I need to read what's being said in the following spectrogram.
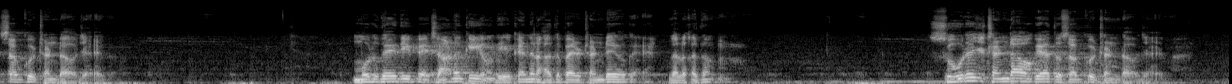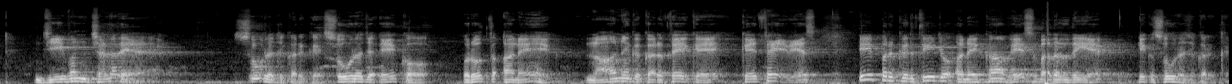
ਸਭ ਕੁਝ ਠੰਡਾ ਹੋ ਜਾਏਗਾ। ਮੁਰਦੇ ਦੀ ਪਛਾਣ ਕੀ ਹੁੰਦੀ ਹੈ? ਕਹਿੰਦੇ ਹੱਥ ਪੈਰ ਠੰਡੇ ਹੋ ਗਏ। ਗੱਲ ਖਤਮ। ਸੂਰਜ ਠੰਡਾ ਹੋ ਗਿਆ ਤਾਂ ਸਭ ਕੁਝ ਠੰਡਾ ਹੋ ਜਾਏਗਾ। ਜੀਵਨ ਚੱਲ ਰਿਹਾ ਹੈ। સૂરજ કરકે સૂરજ એકો ઋત અનેક ਨਾਨਕ ਕਰਤੇ ਕੇ, ਕੇਥੇ ਵੇਸ। ਇਹ ਪ੍ਰਕਿਰਤੀ ਜੋ ਅਨੇਕਾਂ ਵੇਸ ਬਦਲਦੀ ਹੈ, ਇੱਕ ਸੂਰਜ ਕਰਕੇ।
